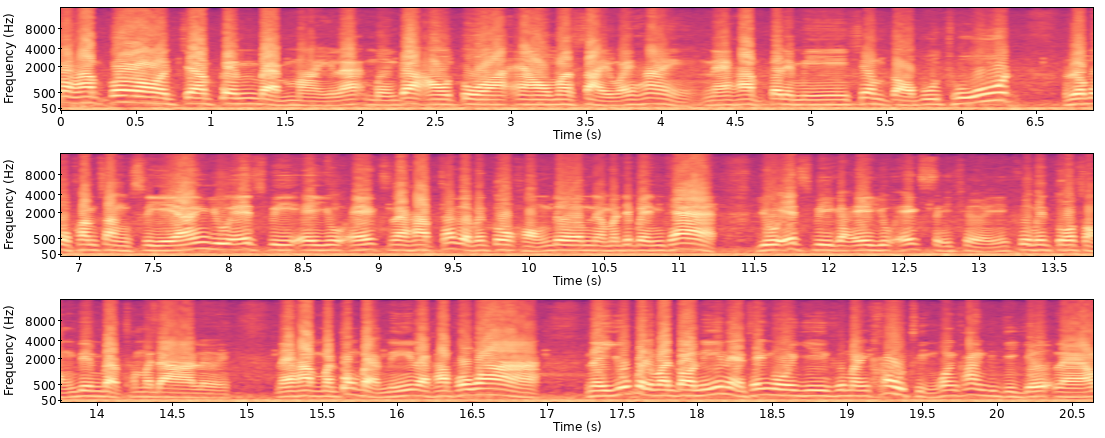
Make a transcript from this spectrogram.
นะครับ ก็จะเป็นแบบใหม่และเหมือนกับเอาตัว L มาใส่ไว้ให้นะครับ ก็จะมีเชื่อมต่อบลูทูธระบบคำสั่งเสียง USB AUX นะครับ ถ้าเกิดเป็นตัวของเดิมเนี่ย มันจะเป็นแค่ USB กับ AUX เฉยๆ คือเป็นตัว 2 ดินแบบธรรมดาเลยนะครับ มันต้องแบบนี้แหละครับ เพราะว่าในยุคปัจจุบันตอนนี้เนี่ย เทคโนโลยีคือมันเข้าถึงค่อนข้างที่จะเยอะแล้ว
